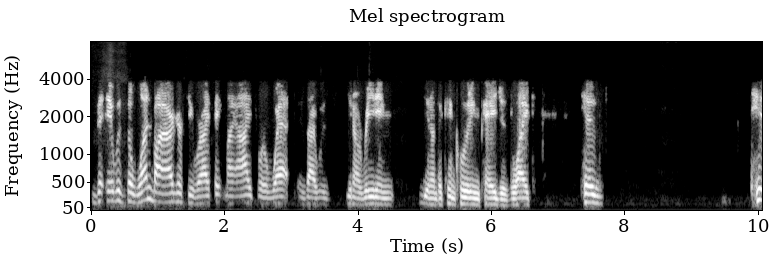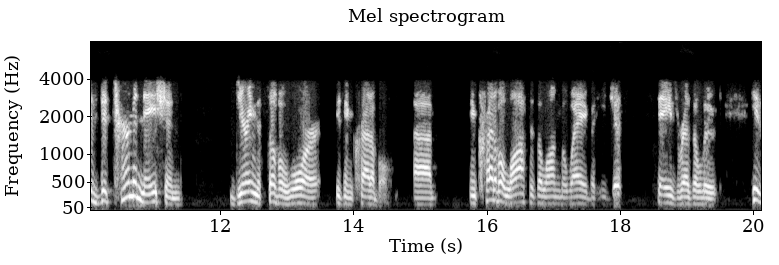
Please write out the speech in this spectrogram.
the, it was the one biography where I think my eyes were wet as I was, you know, reading, you know, the concluding pages. Like his, his determination during the Civil War is incredible. Uh, incredible losses along the way, but he just stays resolute. His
